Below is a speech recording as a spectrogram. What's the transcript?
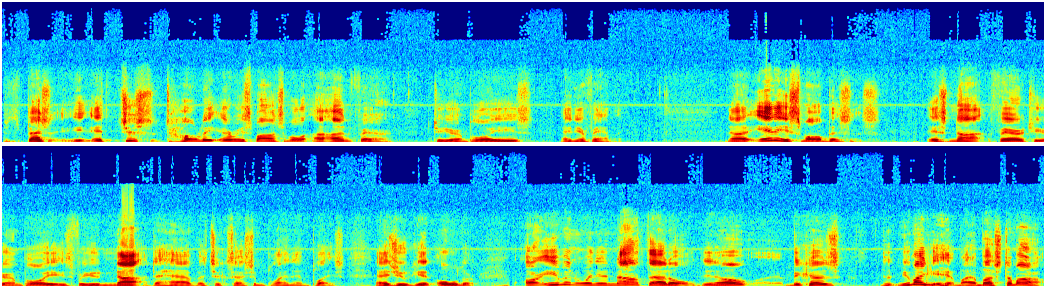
especially it's just totally irresponsible and unfair to your employees and your family. Now, any small business, it's not fair to your employees for you not to have a succession plan in place as you get older. Or even when you're not that old, you know, because you might get hit by a bus tomorrow.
